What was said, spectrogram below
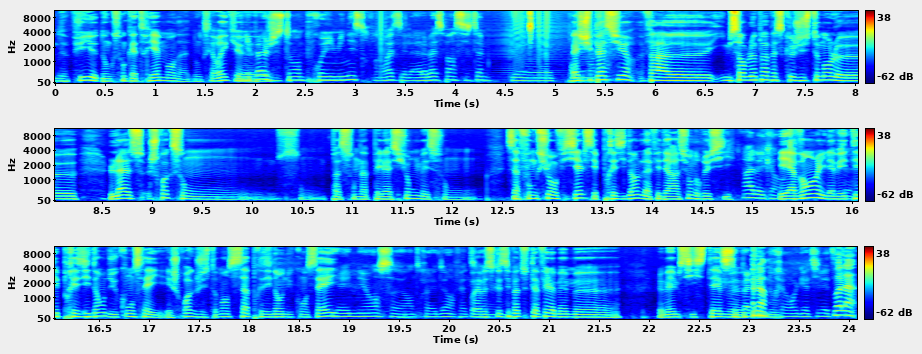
depuis donc son quatrième mandat. Donc c'est vrai que. Il n'est pas justement Premier ministre. Enfin, ouais, c'est à la base pas un système. bah, je suis pas sûr. Enfin, euh, il me semble pas parce que justement le là, je crois que son, son pas son appellation, mais son sa fonction officielle, c'est président de la Fédération de Russie. Ah d'accord. Et avant, il avait été président du Conseil. Et je crois que justement ça, président du Conseil. Il y a une nuance euh, entre les deux en fait. Ouais, parce que c'est pas tout à fait la même euh, le même système. C'est pas que prérogative. Voilà.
